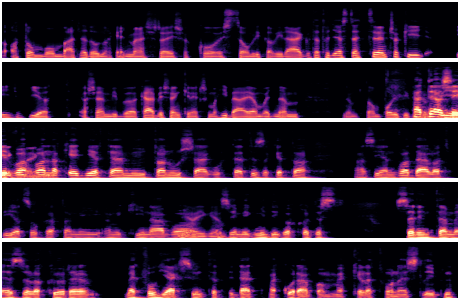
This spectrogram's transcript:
atombombát ledobnak egymásra, és akkor összeomlik a világ. Tehát, hogy ezt egyszerűen csak így, így jött a semmiből. Kb. senkinek sem a hibája, vagy nem, nem tudom, politikusok. Hát de azért van, meg... vannak egyértelmű tanulságok, tehát ezeket a, az ilyen vadállatpiacokat, ami, ami Kínában ja, igen. azért még mindig akad, ezt szerintem ezzel a körrel meg fogják szüntetni, de hát már korábban meg kellett volna ezt lépni.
